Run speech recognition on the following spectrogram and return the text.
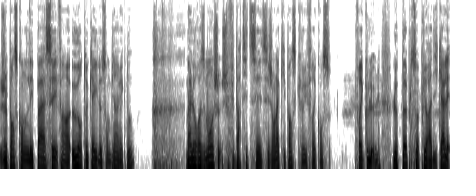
je pense qu'on ne l'est pas assez. Enfin, eux, en tout cas, ils le sont bien avec nous malheureusement, je, je, fais partie de ces, ces gens-là qui pensent qu'il faudrait qu'on, faudrait que le, le, peuple soit plus radical,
